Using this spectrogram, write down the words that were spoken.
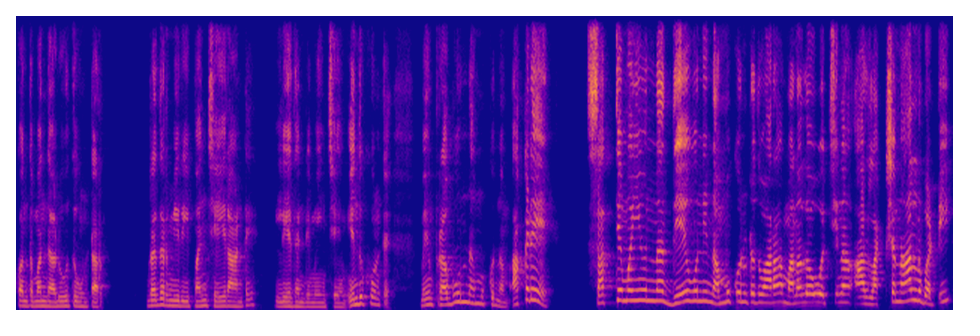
కొంతమంది అడుగుతూ ఉంటారు బ్రదర్ మీరు ఈ పని చేయరా? అంటే లేదండి మేము చేయం. ఎందుకు అంటే మేము ప్రభువుని నమ్ముకున్నాం. అక్కడే సత్యమై ఉన్న దేవుని నమ్ముకొనుట ద్వారా మనలో వచ్చిన ఆ లక్షణాలను బట్టి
